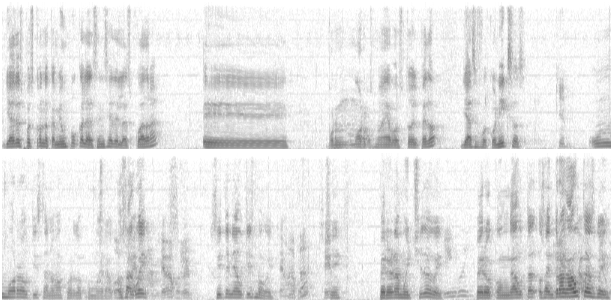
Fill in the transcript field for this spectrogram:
Ya después cuando cambió un poco la esencia de la escuadra, eh, por morros nuevos, todo el pedo, ya se fue con Ixos. ¿Quién? Un morro autista, no me acuerdo cómo era. O sea, güey, sí tenía autismo, güey. Sí. Pero era muy chido, güey. ¿Quién, güey? Pero con gautas, o sea, entró a gautas, güey.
